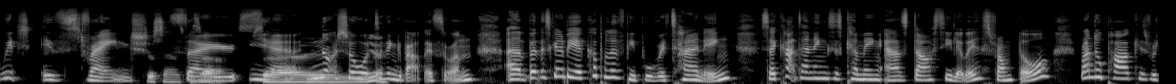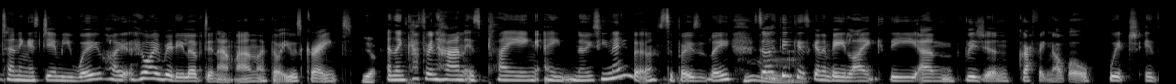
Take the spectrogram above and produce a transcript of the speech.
Which is strange. Just sounds so bizarre. yeah, So, not sure what yeah. to think about this one. Um, but there's going to be a couple of people returning. So Kat Dennings is coming as Darcy Lewis from Thor. Randall Park is returning as Jimmy Woo, who I really loved in Ant Man. I thought he was great. Yep. And then Kathryn Hahn is playing a nosy neighbor, supposedly. So I think Hmm. it's going to be like the um, Vision graphic novel. Which is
